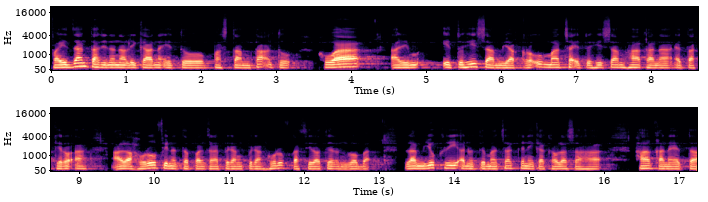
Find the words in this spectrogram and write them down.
Faizan tah tahdina nalikana itu pastam ta'tu huwa ari itu hisam yaqra'u maca itu hisam ha kana eta qiraah ala hurufin tepan kana pirang-pirang huruf kasiratin anu loba. Lam yukri anu teu macakeun ka kaula saha ha kana eta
